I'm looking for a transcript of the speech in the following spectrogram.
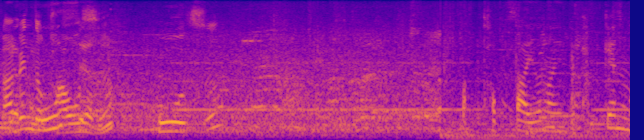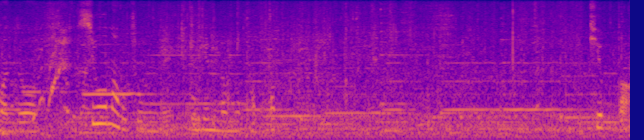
라벤더 고우스였나? 가오스? 고오스? 막 덥다 이건 아닌데 밖에는 완전 시원하고 좋은데 여기는 너무 답답. 귀엽다.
